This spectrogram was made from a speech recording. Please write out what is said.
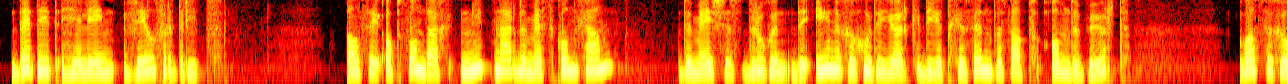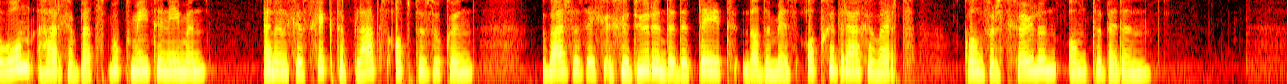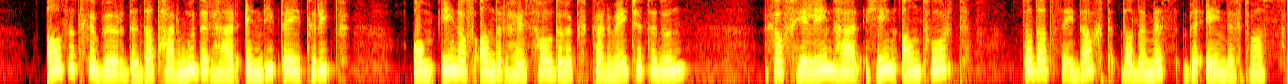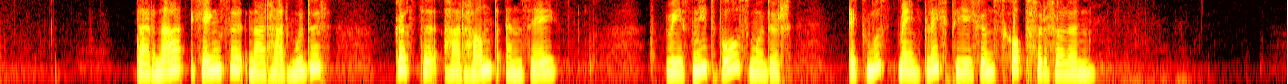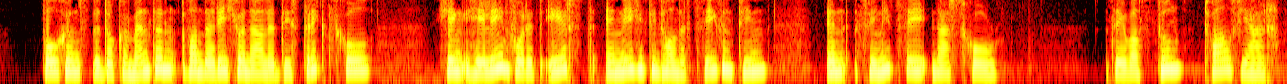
Dit deed Helene veel verdriet. Als zij op zondag niet naar de mis kon gaan, de meisjes droegen de enige goede jurk die het gezin bezat om de beurt, was ze gewoon haar gebedsboek mee te nemen en een geschikte plaats op te zoeken waar ze zich gedurende de tijd dat de mis opgedragen werd, kon verschuilen om te bidden. Als het gebeurde dat haar moeder haar in die tijd riep om een of ander huishoudelijk karweitje te doen, gaf Helene haar geen antwoord totdat zij dacht dat de mis beëindigd was. Daarna ging ze naar haar moeder, kuste haar hand en zei: Wees niet boos, moeder, ik moest mijn plicht jegens God vervullen. Volgens de documenten van de regionale districtschool ging Helene voor het eerst in 1917 in Swinice naar school. Zij was toen twaalf jaar.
